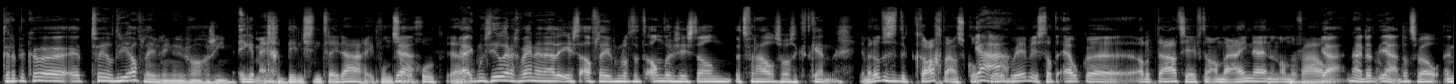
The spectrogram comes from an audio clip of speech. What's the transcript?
Daar heb ik eh, twee of drie afleveringen nu van gezien. Ik heb hem echt gebinged in twee dagen. Ik vond het Ja. zo goed. Ja. Ja. ik moest heel erg wennen na de eerste aflevering, omdat het anders is dan het verhaal zoals ik het kende. Ja, maar dat is de kracht aan Scott Ja. Pilgrim. Is dat elke adaptatie heeft een ander einde en een ander verhaal. Ja, nou, dat, ja, dat is wel. En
